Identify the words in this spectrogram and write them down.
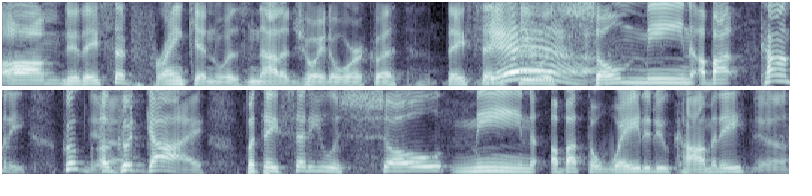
Um, Dude, they said Franken was not a joy to work with. They said he was so mean about comedy. Good, Yeah. a good guy, but they said he was so mean about the way to do comedy. Yeah.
